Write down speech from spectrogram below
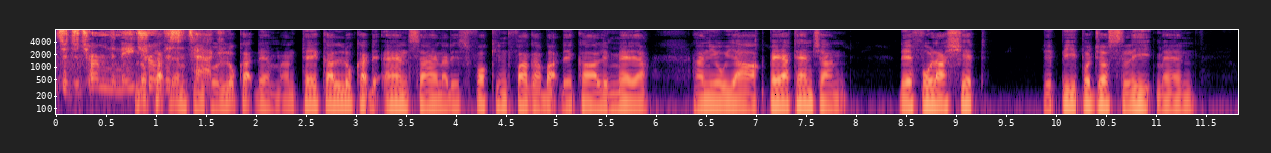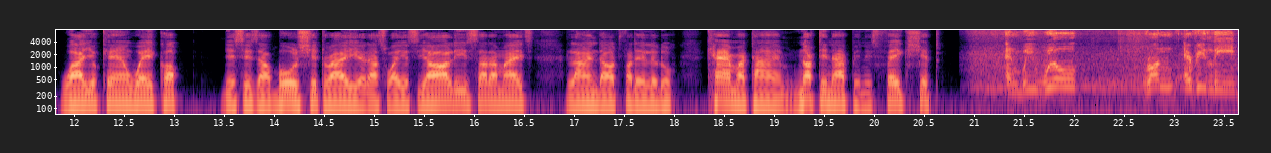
to determine the nature Look of at this them attack. people, look at them and take a look at the hand sign of this fucking fagabat they call the mayor and New York. Pay attention. they're full of shit. The people just sleep, man. Why you can't wake up This is a bullshit right here. That's why you see all these sodomites lined out for their little camera time. Nothing happened. It's fake shit. And we will run every lead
